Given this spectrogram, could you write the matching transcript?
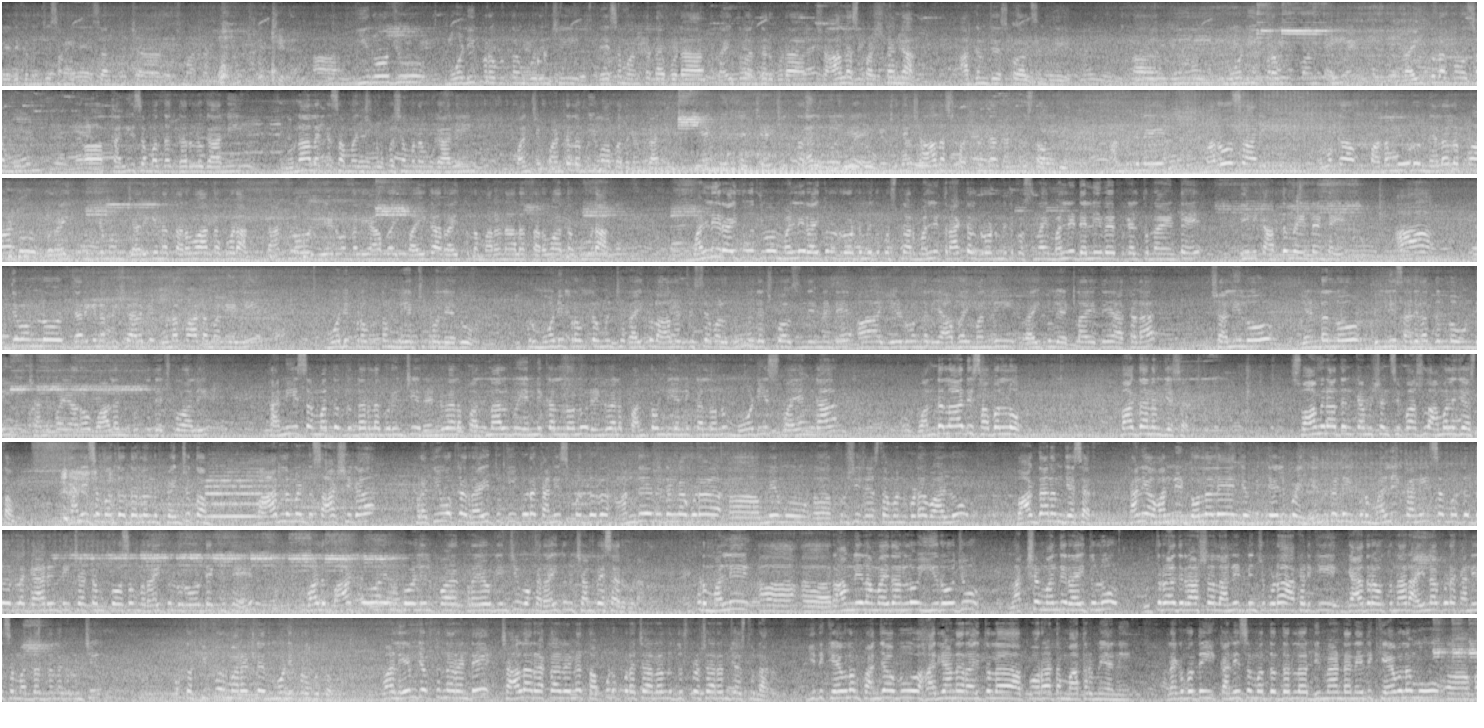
వేదిక నుంచి సంయుక్త కిసాన్ మోర్చా నుంచి మాట్లాడుతున్నాను. ఈరోజు మోడీ ప్రభుత్వం గురించి దేశం అంతటా కూడా రైతులందరూ కూడా చాలా స్పష్టంగా అర్థం చేసుకోవాల్సింది ఈ మోడీ ప్రభుత్వానికి రైతుల కోసము కనీస మద్దతు ధరలు కానీ రుణాలకు సంబంధించిన ఉపశమనం కానీ మంచి పంటల బీమా పథకం కానీ ఏమీ తెచ్చే చిత్తశుద్ధి లేదు. ఇది చాలా స్పష్టంగా కనిపిస్తూ ఉంది. అందుకనే మరోసారి ఒక పదమూడు నెలల పాటు రైతు ఉద్యమం జరిగిన తర్వాత కూడా దాంట్లో ఏడు వందల యాభై పైగా రైతుల మరణాల తర్వాత కూడా మళ్ళీ రైతు ఉద్యమం మళ్ళీ రైతులు రోడ్డు మీదకి వస్తున్నారు మళ్ళీ ట్రాక్టర్లు రోడ్డు మీదకి వస్తున్నాయి మళ్ళీ ఢిల్లీ వైపుకి వెళ్తున్నాయంటే దీనికి అర్థం ఏంటంటే ఆ ఉద్యమంలో జరిగిన విషయాలకి గుణపాఠం అనేది మోడీ ప్రభుత్వం నేర్చుకోలేదు. ఇప్పుడు మోడీ ప్రభుత్వం నుంచి రైతులు ఆలోచిస్తే వాళ్ళు గుర్తు తెచ్చుకోవాల్సింది ఏంటంటే ఆ ఏడు వందల యాభై మంది రైతులు ఎట్లా అయితే అక్కడ చలిలో ఎండల్లో ఢిల్లీ సరిహద్దుల్లో ఉండి చనిపోయారో వాళ్ళని గుర్తు తెచ్చుకోవాలి. కనీస మద్దతు ధరల గురించి రెండు వేల పద్నాలుగు ఎన్నికల్లోనూ రెండు వేల పంతొమ్మిది ఎన్నికల్లోనూ మోడీ స్వయంగా వందలాది సభల్లో వాగ్దానం చేశారు. స్వామినాథన్ కమిషన్ సిఫార్సులు అమలు చేస్తాం. కనీస మద్దతు ధరలను పెంచుతాం. పార్లమెంటు సాక్షిగా ప్రతి ఒక్క రైతుకి కూడా కనీస మద్దతు అందే విధంగా కూడా మేము కృషి చేస్తామని కూడా వాళ్ళు వాగ్దానం చేశారు. కానీ అవన్నీ డొల్లలే అని చెప్పి తేలిపోయింది. ఎందుకంటే ఇప్పుడు మళ్ళీ కనీస మద్దతు ధరల గ్యారంటీ చట్టం కోసం రైతులు రోడ్డెక్కితే వాళ్ళు బాష్పవాయువు గోళీలు ప్ర- ప్రయోగించి ఒక రైతును చంపేశారు కూడా. ఇప్పుడు మళ్ళీ రామ్లీలా మైదాన్లో ఈరోజు లక్ష మంది రైతులు ఉత్తరాది రాష్ట్రాలు అన్నిటి నుంచి కూడా అక్కడికి గ్యాదర్ అవుతున్నారు. అయినా కూడా కనీస మద్దతు ధరల గురించి ఒక కిక్కురు మనట్లేదు మోడీ ప్రభుత్వం. వాళ్ళు ఏం చెప్తున్నారంటే చాలా రకాలైన తప్పుడు ప్రచారాలు దుష్ప్రచారం చేస్తున్నారు. ఇది కేవలం పంజాబ్ హర్యానా రైతుల పోరాటం మాత్రమే అని. లేకపోతే ఈ కనీస మద్దతు ధరల డిమాండ్ అనేది కేవలము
